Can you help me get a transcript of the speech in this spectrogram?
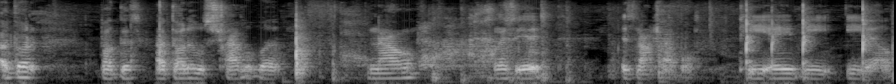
I thought about this. I thought it was travel, but now when I see it, it's not travel. T A V E L.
